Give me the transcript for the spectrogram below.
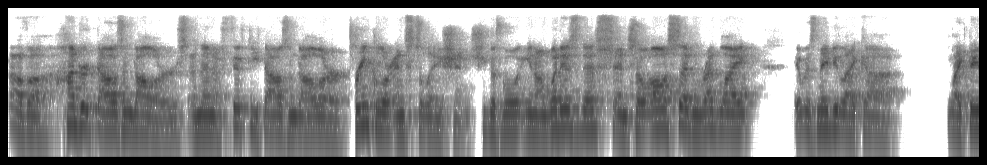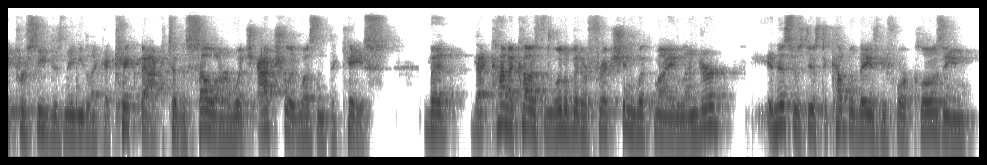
of a hundred thousand dollars and then a fifty thousand dollar sprinkler installation. She goes, well, you know, what is this? And so all of a sudden, red light. It was maybe like a like they perceived as maybe like a kickback to the seller, which actually wasn't the case. But that kind of caused a little bit of friction with my lender. And this was just a couple days before closing.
